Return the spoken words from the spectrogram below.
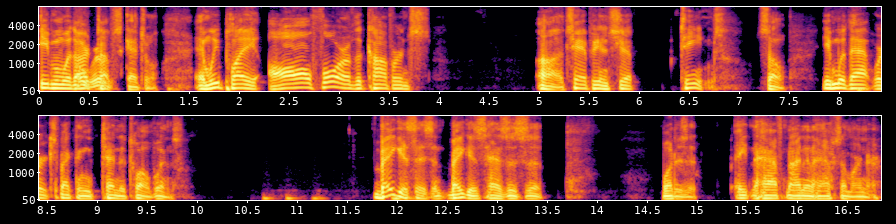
Even with oh, our really? tough schedule. And we play all four of the conference uh championship teams. So even with that, we're expecting 10 to 12 wins. Vegas isn't. Vegas has this uh, what is it? Eight and a half, nine and a half, somewhere in there.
